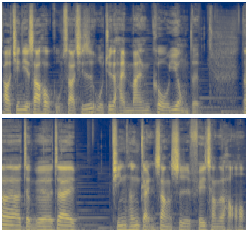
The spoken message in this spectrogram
哦，前碟刹后鼓刹，其实我觉得还蛮够用的。那整个在平衡感上是非常的好，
